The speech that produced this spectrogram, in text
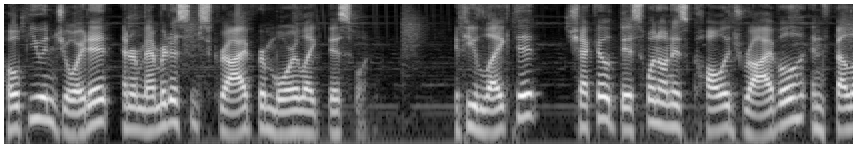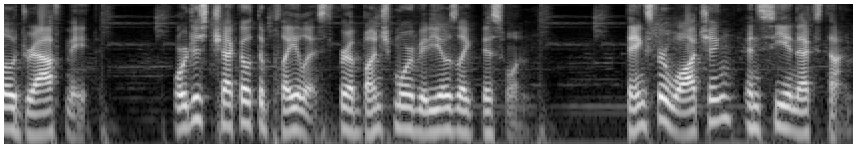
Hope you enjoyed it, and remember to subscribe for more like this one. If you liked it, check out this one on his college rival and fellow draftmate, or just check out the playlist for a bunch more videos like this one. Thanks for watching, and see you next time.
